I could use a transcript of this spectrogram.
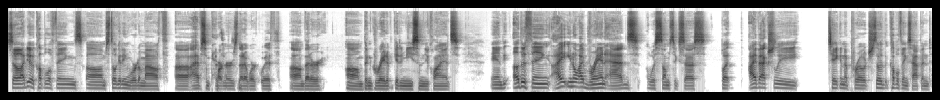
So I do a couple of things. Um, still getting word of mouth. Uh, I have some partners awesome. that I work with um, that are um, been great at getting me some new clients. And the other thing, I you know I've ran ads with some success, but I've actually taken an approach. So a couple things happened.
